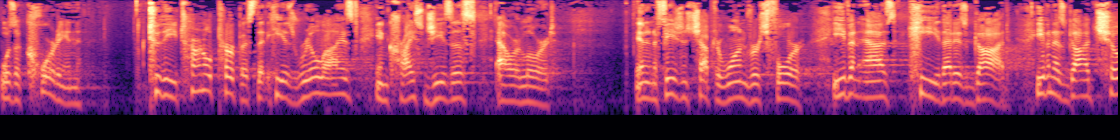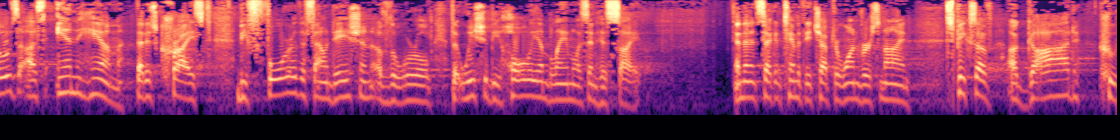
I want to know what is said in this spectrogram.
was according to the eternal purpose that he has realized in Christ Jesus our Lord. And in Ephesians chapter 1, verse 4, even as He, that is God, even as God chose us in Him, that is Christ, before the foundation of the world, that we should be holy and blameless in His sight. And then in 2 Timothy chapter 1, verse 9, speaks of a God who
